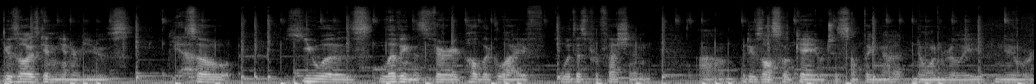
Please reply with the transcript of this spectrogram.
He was always getting interviews. Yeah. So he was living this very public life with his profession, um, but he was also gay, which is something that no one really knew or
